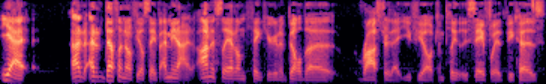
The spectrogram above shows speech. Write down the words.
Yeah, I, I definitely don't feel safe. I mean, I, honestly, I don't think you're going to build a roster that you feel completely safe with because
